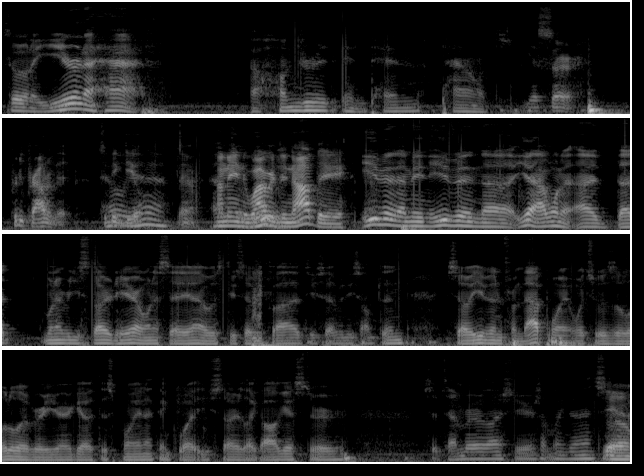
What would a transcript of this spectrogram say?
So in a year and a half, a hundred and ten pounds. Yes, sir. Pretty proud of it. It's a big Hell deal. Yeah. Yeah. I mean, why would you not be? Even I mean, even uh, yeah, I want to. I that whenever you started here, I want to say yeah, it was two seventy five, two seventy something. So even from that point, which was a little over a year ago at this point, I think what you started like August or September last year or something like that. So Yeah.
